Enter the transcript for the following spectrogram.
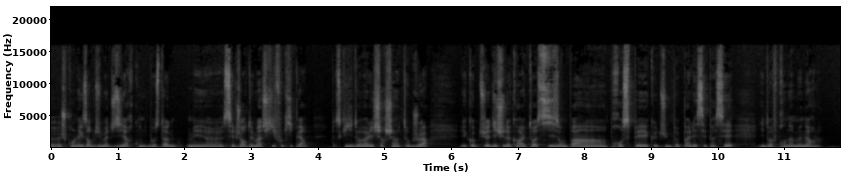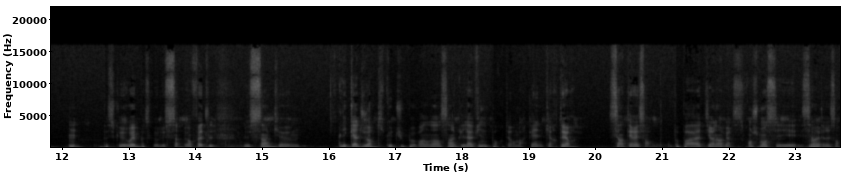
Euh, je prends l'exemple du match d'hier contre Boston, mais euh, c'est le genre de match qu'il faut qu'ils perdent parce qu'ils doivent aller chercher un top joueur. Et comme tu l'as dit, je suis d'accord avec toi, s'ils n'ont pas un prospect que tu ne peux pas laisser passer, ils doivent prendre un meneur. Là. Parce que, ouais, parce que le cin- en fait, le, le 5, euh, les 4 joueurs qui, que tu peux voir dans un 5, Lavin, Porter, Markkanen, Carter, c'est intéressant. On peut pas dire l'inverse. Franchement, c'est c'est Ouais. intéressant.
